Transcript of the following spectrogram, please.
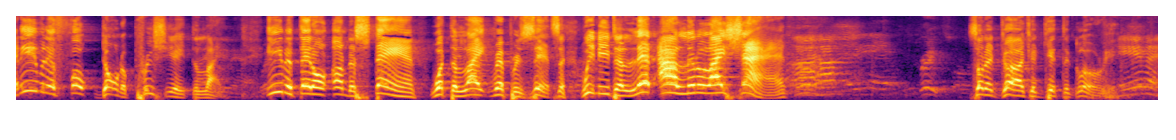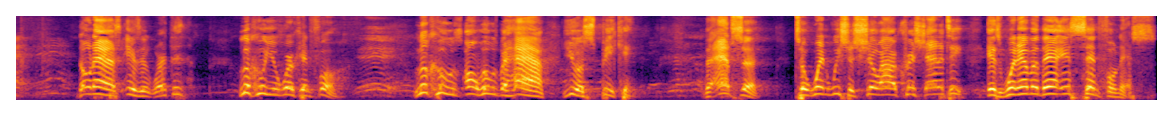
And even if folk don't appreciate the light, even if they don't understand what the light represents, we need to let our little light shine so that God could get the glory. Don't ask, is it worth it? Look who you're working for. Look who's on whose behalf you are speaking. The answer to when we should show our Christianity is whenever there is sinfulness.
